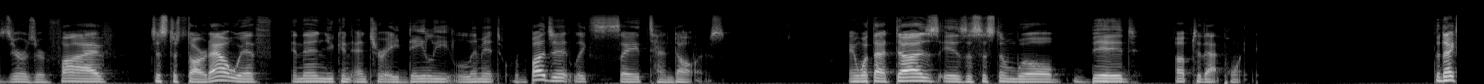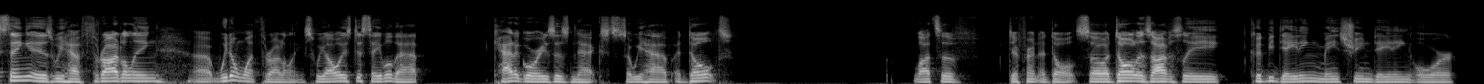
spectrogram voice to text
005 just to start out with, and then you can enter a daily limit or budget, like say $10. And what that does is the system will bid up to that point. The next thing is we have throttling. Uh, we don't want throttling, so we always disable that. Categories is next. So we have adult, lots of different adults. So adult is obviously could be dating, mainstream dating, or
